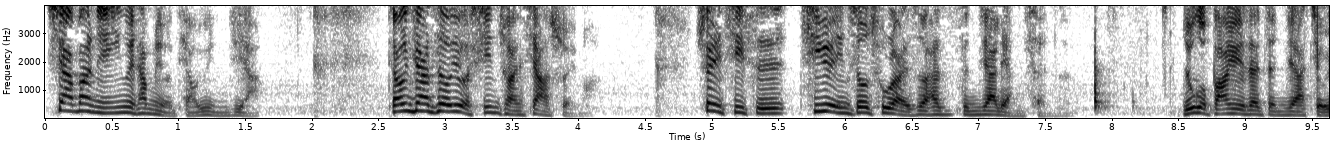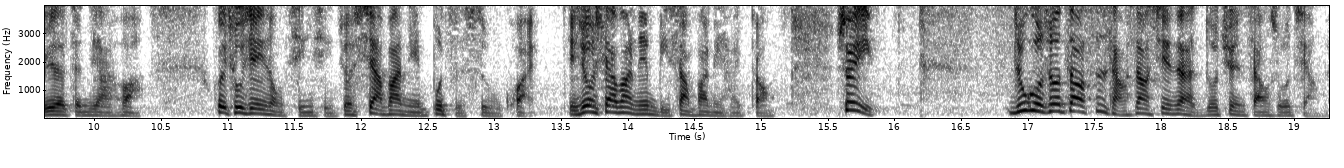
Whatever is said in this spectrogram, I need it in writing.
下半年因为他们有调运价，调运价之后又有新船下水嘛，所以其实七月营收出来的时候它是增加两成的。如果八月再增加，九月再增加的话。会出现一种情形，就下半年不止十五块，也就下半年比上半年还高。所以，如果说照市场上现在很多券商所讲的，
